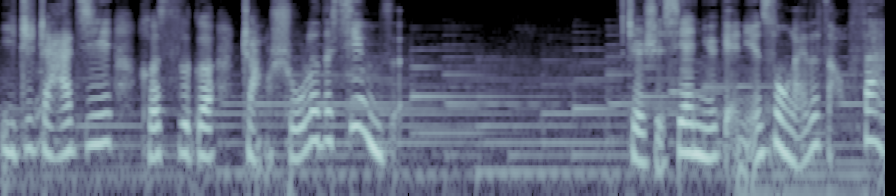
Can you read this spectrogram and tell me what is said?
一只炸鸡和四个长熟了的杏子。这是仙女给您送来的早饭。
